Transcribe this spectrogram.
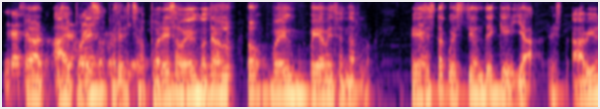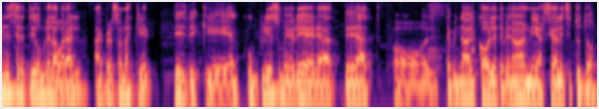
gracias. Claro, ay, por eso, por eso, por eso voy a encontrarlo, voy, voy a mencionarlo. Es esta cuestión de que ya ha habido una incertidumbre laboral, hay personas que desde que han cumplido su mayoría de edad, o terminado el cole, terminado la universidad, el instituto,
